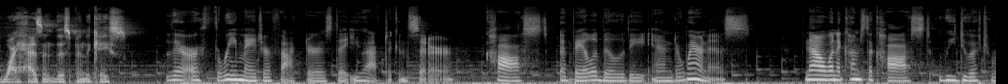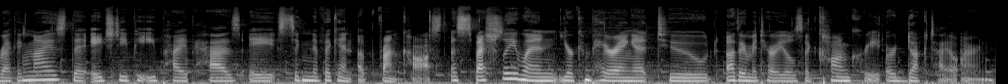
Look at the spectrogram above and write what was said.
Why hasn't this been the case? There are three major factors that you have to consider cost, availability, and awareness. Now, when it comes to cost, we do have to recognize that HDPE pipe has a significant upfront cost, especially when you're comparing it to other materials like concrete or ductile iron.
